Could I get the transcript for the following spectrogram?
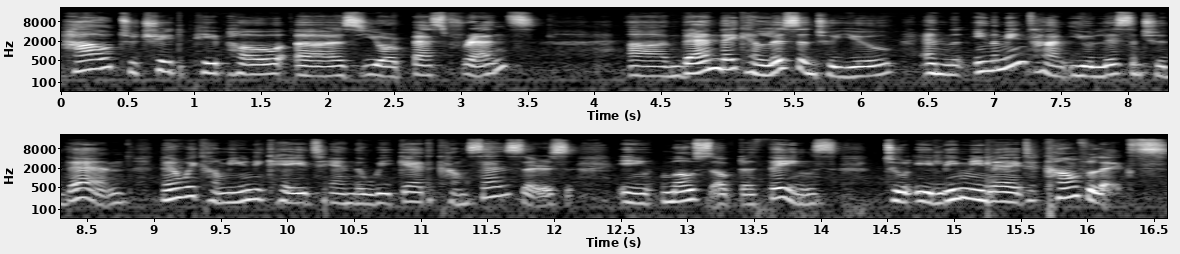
How to treat people as your best friends. Uh, then they can listen to you, and in the meantime, you listen to them. Then we communicate and we get consensus in most of the things to eliminate conflicts.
